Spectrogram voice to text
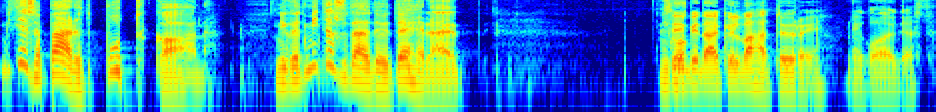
miten sä päädyt putkaan? Niin kuin, että mitä sun täytyy tehdä? Et, niin Siinä pitää kyllä vähän tyriä, niin kuin oikeasti.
